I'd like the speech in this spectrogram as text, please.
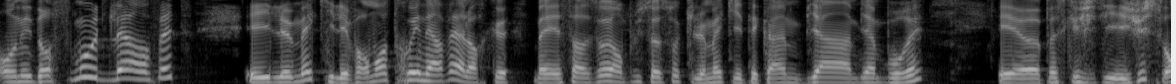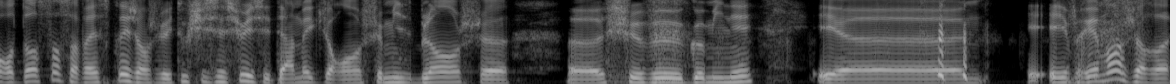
on, est dans ce mood là en fait. Et le mec, il est vraiment trop énervé alors que bah, ça se voit en plus de toute façon que le mec il était quand même bien bien bourré. Et euh, parce que j'étais juste en dansant sans faire exprès, genre je lui ai touché ses cheveux et c'était un mec genre en chemise blanche, euh, euh, cheveux gominés et, et et vraiment genre euh,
